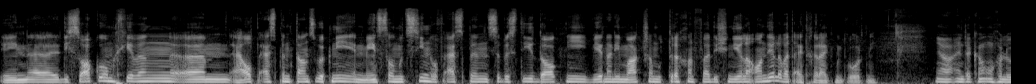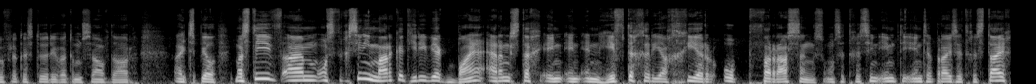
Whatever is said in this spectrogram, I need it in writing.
en uh, die sakeomgewing um, help Aspen tans ook nie en mense sal moet sien of Aspen se bestuur dalk nie weer na die mark sal moet teruggaan vir addisionele aandele wat uitgereik moet word nie. Ja, eintlik 'n ongelooflike storie wat homself daar uitspeel. Maar Steve, um, ons het gesien die mark het hierdie week baie ernstig en en en heftig gereageer op verrassings. Ons het gesien MTN se pryse het gestyg,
